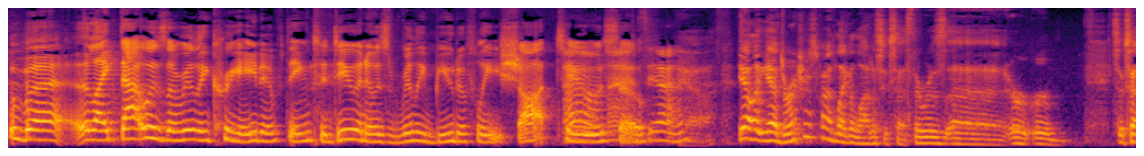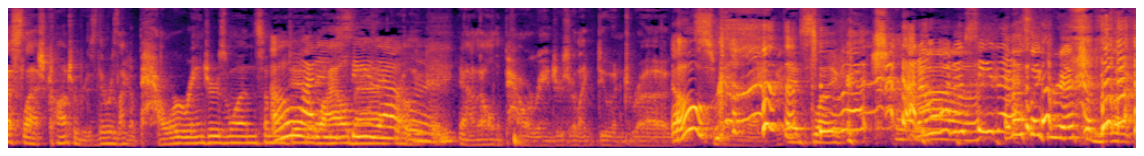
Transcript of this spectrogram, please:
but like that was a really creative thing to do and it was really beautifully shot too oh, nice. so yeah Yeah, yeah, like, yeah. Directors have had like a lot of success. There was uh or. or Success slash controversy. There was like a Power Rangers one someone Oh, did a I didn't while see back. like, one. Yeah, all the Power Rangers are like doing drugs. Oh, that's it's too like much i don't want to see and that that's like the reaction, but like,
